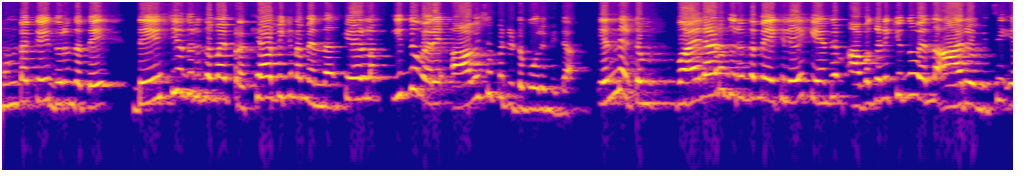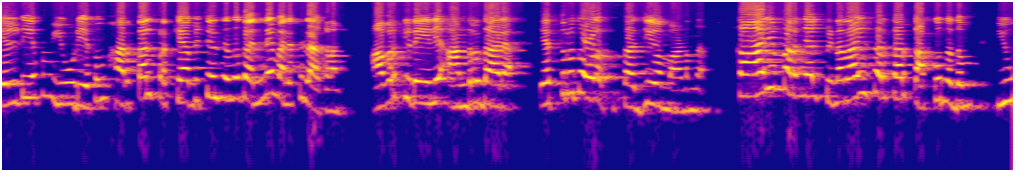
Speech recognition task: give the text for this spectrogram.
മുണ്ടക്കൈ ദുരന്തത്തെ ദേശീയ ദുരന്തമായി പ്രഖ്യാപിക്കണമെന്ന് കേരളം ഇതുവരെ ആവശ്യപ്പെട്ടിട്ട് പോലുമില്ല. എന്നിട്ടും വയനാട് ദുരന്ത മേഖലയെ കേന്ദ്രം അവഗണിക്കുന്നുവെന്ന് ആരോപിച്ച് എൽ ഡി എഫും യു ഡി എഫും ഹർത്താൽ പ്രഖ്യാപിച്ചതിൽ നിന്ന് തന്നെ മനസ്സിലാക്കണം അവർക്കിടയിലെ അന്തർധാര എത്രത്തോളം സജീവമാണെന്ന്. കാര്യം പറഞ്ഞാൽ പിണറായി സർക്കാർ കക്കുന്നതും യു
